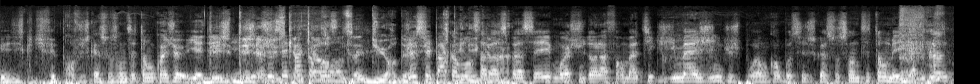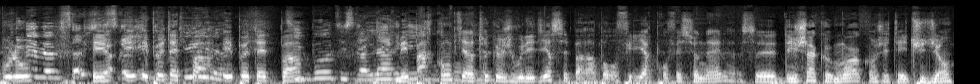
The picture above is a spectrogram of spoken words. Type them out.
est-ce que, tu fais prof jusqu'à 67 ans, quoi Je, il y a des- Déjà, je- sais jusqu'à pas comment- 40, ça va être dur de je sais pas comment ça va se passer. Moi, je suis dans l'informatique. J'imagine que je pourrais encore bosser jusqu'à 67 ans, mais il y a plein de boulot. même ça, Et, et- et peut-être pas. Et peut-être pas. Thibaut, tu seras largué. Mais par contre, il y a un truc que je voulais dire, c'est par rapport aux filières professionnelles. C'est déjà que moi, quand j'étais étudiant,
